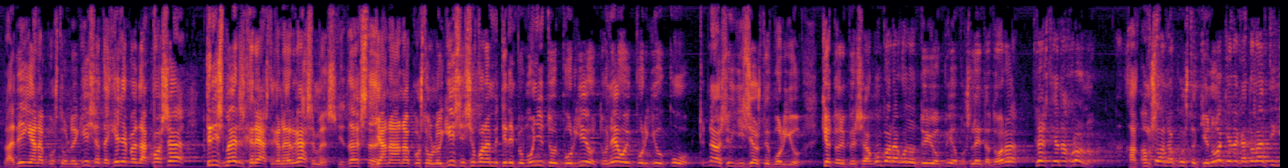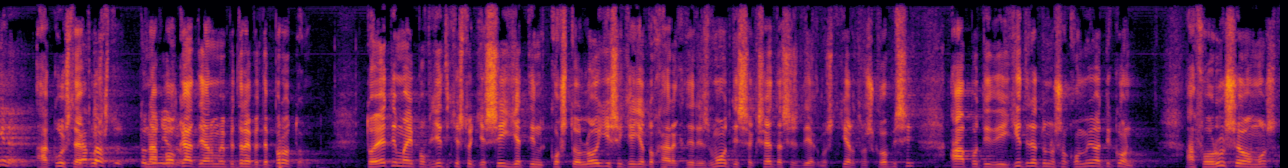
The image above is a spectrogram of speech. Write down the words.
Δηλαδή για να κοστολογήσει τα 1500, τρεις μέρες χρειάστηκαν εργάσιμες. Κοιτάξτε. Για να ανακοστολογήσει σύμφωνα με την επιμονή του Υπουργείου, του νέου Υπουργείου, του νέου ηγεσία του Υπουργείου και των υπηρεσιακών παραγόντων του ΙΟΠΗ, όπως λέτε τώρα, χρειάστηκε ένα χρόνο. Ακούστε. Αυτό να ακούσει το κοινό και να καταλάβει τι γίνεται. Ακούστε, Γι' αυτό ακούστε. το- το να τονίζω. πω κάτι αν μου επιτρέπετε. Πρώτον, το αίτημα υποβλήθηκε στο ΚΕΣΥ για την κοστολόγηση και για το χαρακτηρισμό της εξέτασης διαγνωστική αρθροσκόπηση από τη διοικήτρια του νοσοκομείου Αττικών. Αφορούσε όμως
